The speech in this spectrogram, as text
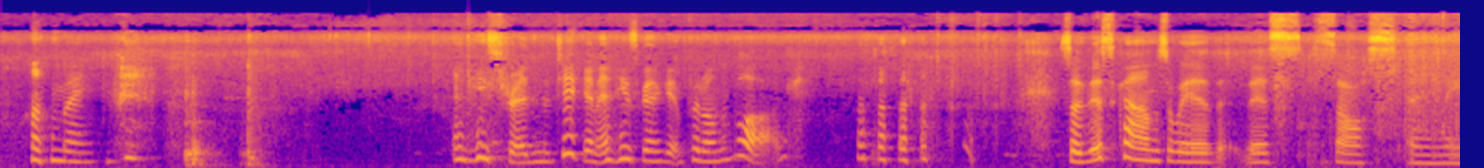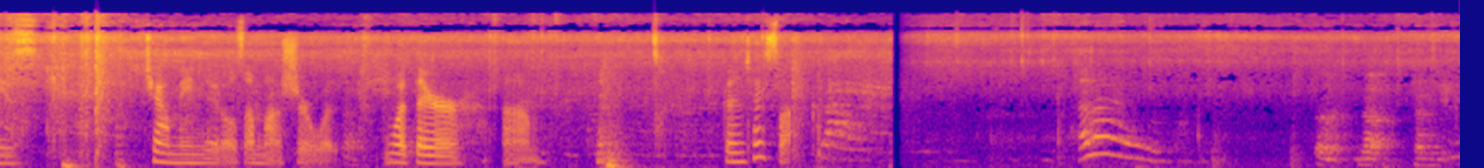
oh man. and he's shredding the chicken and he's going to get put on the vlog. So this comes with this sauce and these chow mein noodles. I'm not sure what, what they're um, going to taste like. Hello. No, come here.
